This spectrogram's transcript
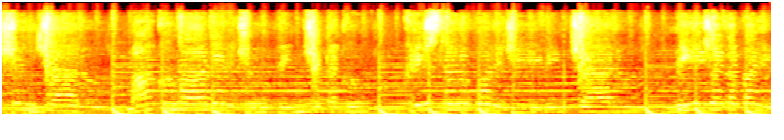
పోషించారు మాకు మాదిరి చూపించుటకు క్రీస్తును పొడి జీవించారు. మీ జత పని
